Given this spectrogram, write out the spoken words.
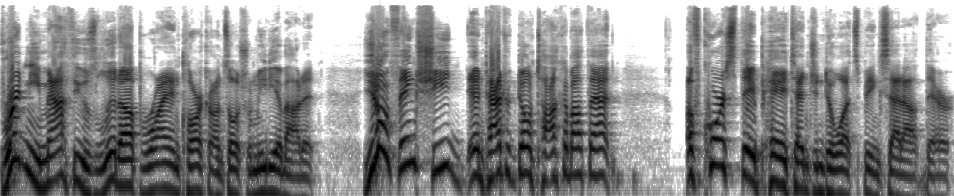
Brittany Matthews lit up Ryan Clark on social media about it. You don't think she and Patrick don't talk about that? Of course, they pay attention to what's being said out there.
